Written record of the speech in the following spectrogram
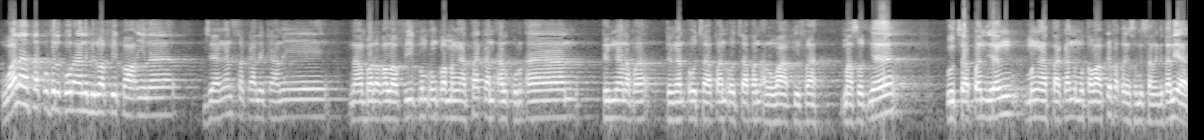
"Wa la taqu fil Qur'an bil waqfi qa'ila." Jangan sekali-kali na barakallahu fikum engkau mengatakan Al-Qur'an dengan apa? Dengan ucapan-ucapan al-waqifah. Maksudnya ucapan yang mengatakan mutawakif atau yang semisal kita lihat.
